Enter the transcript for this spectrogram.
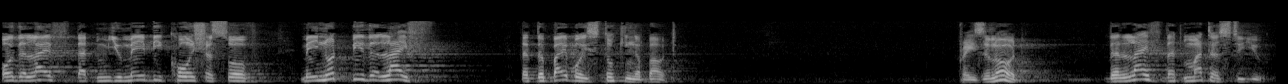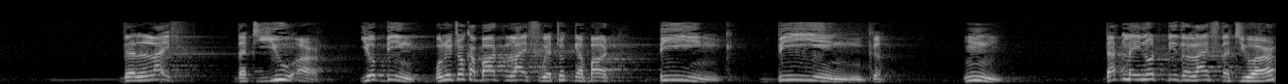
or the life that you may be conscious of may not be the life that the Bible is talking about. Praise the Lord. The life that matters to you. The life that you are. Your being. When we talk about life, we're talking about being. Being. Mm. That may not be the life that you are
